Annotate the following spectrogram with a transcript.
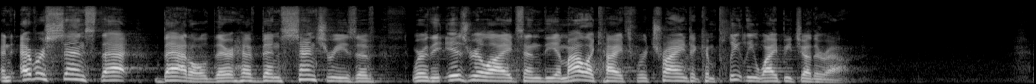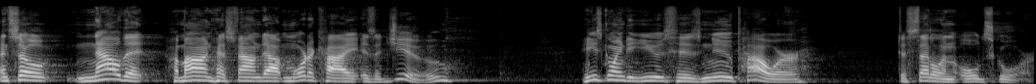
And ever since that battle, there have been centuries of where the Israelites and the Amalekites were trying to completely wipe each other out. And so now that Haman has found out Mordecai is a Jew, he's going to use his new power to settle an old score,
